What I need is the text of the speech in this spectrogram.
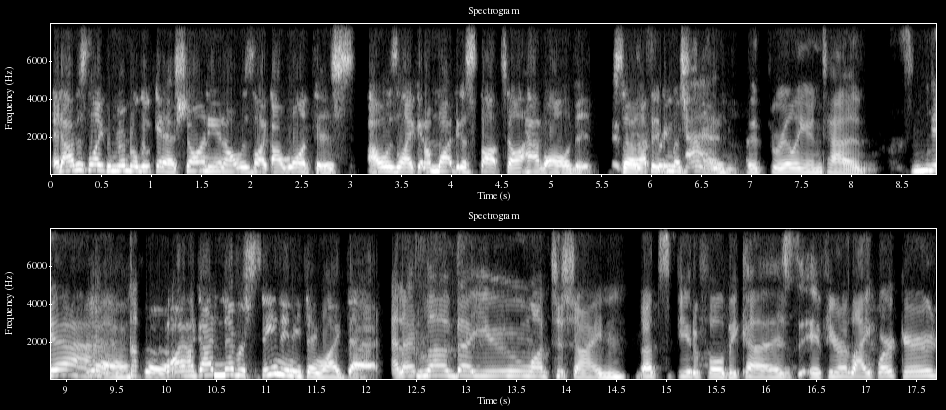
And I just like remember looking at Shawnee and I was like, I want this. I was like, and I'm not gonna stop till I have all of it. So that's it's pretty much intense. It's really intense. Yeah. yeah. So I, like I'd never seen anything like that. And I love that you want to shine. That's beautiful because if you're a light worker,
